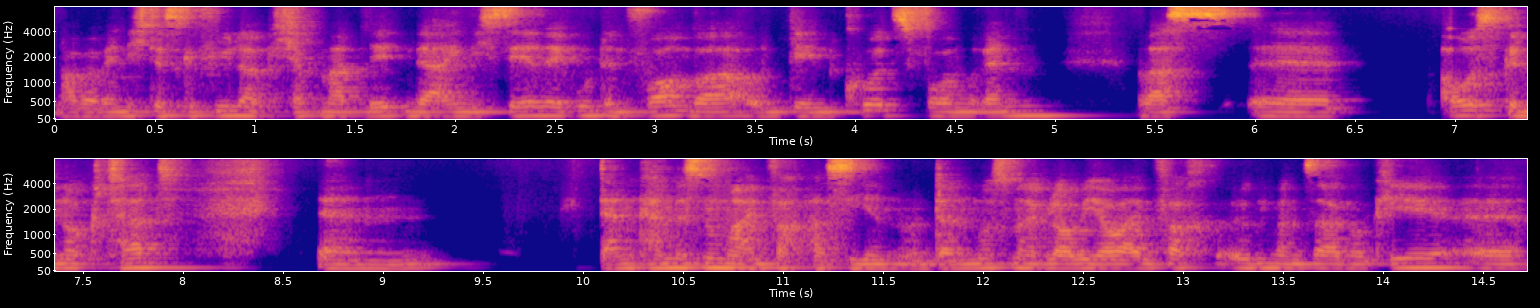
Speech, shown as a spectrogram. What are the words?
Aber wenn ich das Gefühl habe, ich habe einen Athleten, der eigentlich sehr, sehr gut in Form war und den kurz vorm Rennen was äh, ausgenockt hat, ähm, dann kann das nun mal einfach passieren. Und dann muss man, glaube ich, auch einfach irgendwann sagen, okay, äh,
